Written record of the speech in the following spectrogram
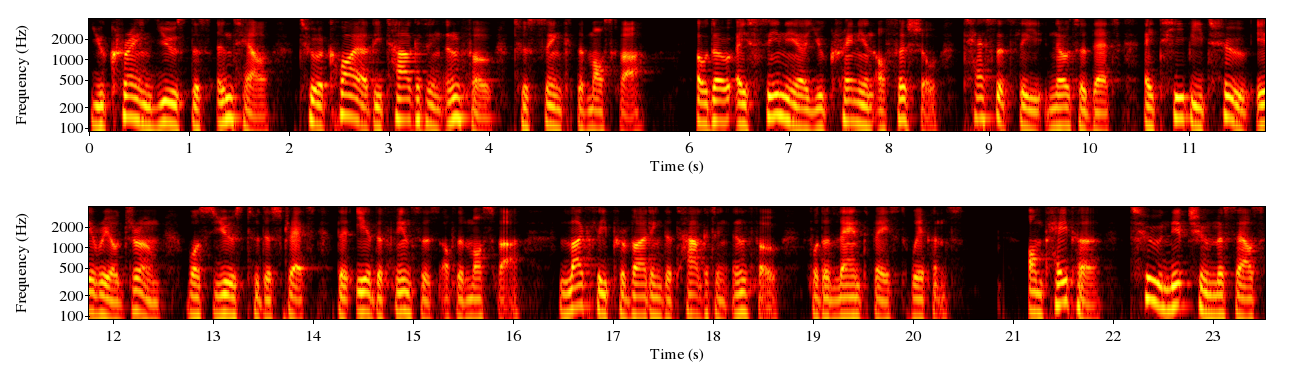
Ukraine used this intel to acquire the targeting info to sink the Moskva although a senior Ukrainian official tacitly noted that a TB 2 aerial drone was used to distract the air defenses of the Moskva, likely providing the targeting info for the land based weapons. On paper, two Neptune missiles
